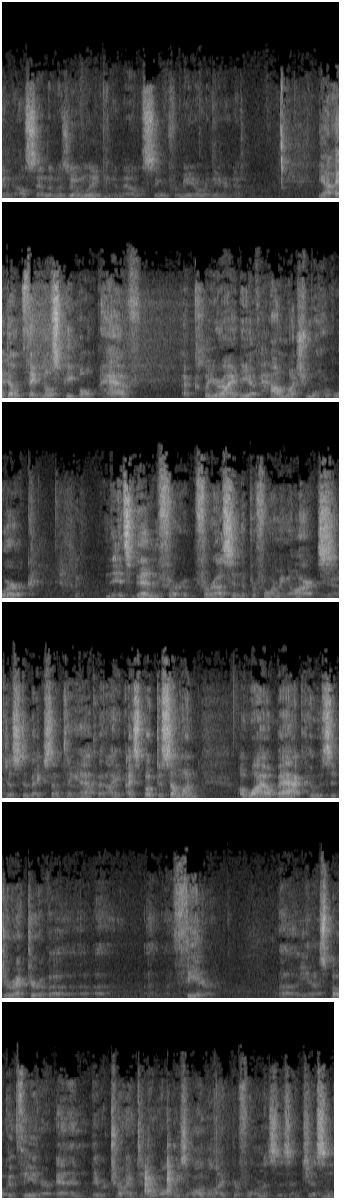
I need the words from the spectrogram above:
and I'll send them a Zoom link, and they'll sing for me over the internet. Yeah, I don't think most people have a clear idea of how much more work it's been for, for us in the performing arts Yeah. just to make something happen. I, I spoke to someone a while back who was the director of a, a, a theater, uh, you know, spoken theater, and they were trying to do all these online performances and just Mhm.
